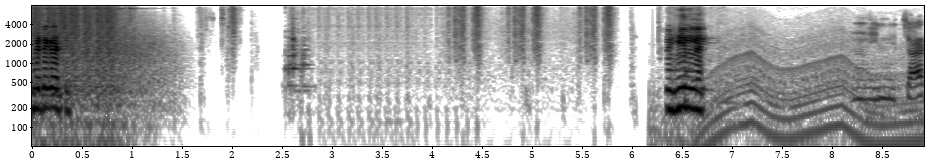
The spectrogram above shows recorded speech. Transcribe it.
ফেটে গেছে। তুই হিল নে। হিল। আর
